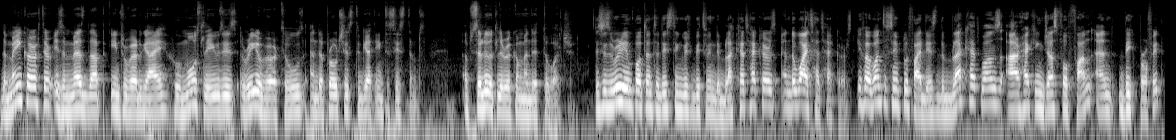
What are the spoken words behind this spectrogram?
The main character is a messed up introvert guy who mostly uses real world tools and approaches to get into systems. Absolutely recommended to watch. This is really important to distinguish between the black hat hackers and the white hat hackers. If I want to simplify this, the black hat ones are hacking just for fun and big profit,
